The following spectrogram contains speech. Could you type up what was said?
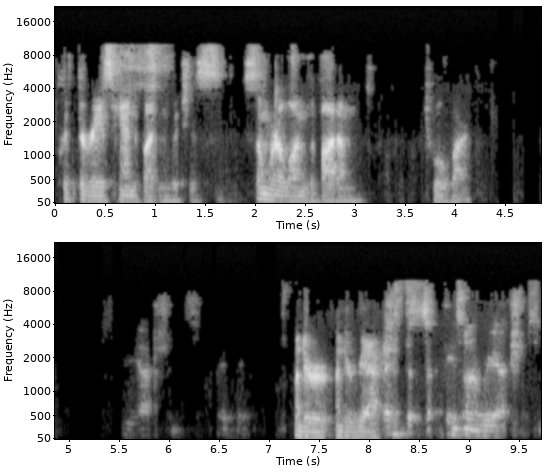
click the raise hand button, which is somewhere along the bottom toolbar. Reactions. Under under reactions. It's on reactions.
